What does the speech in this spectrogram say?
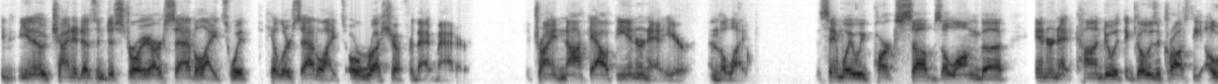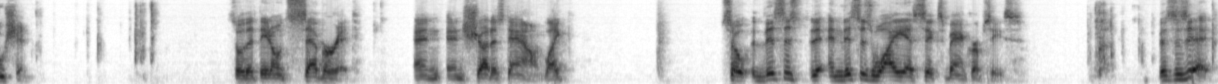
you know, China doesn't destroy our satellites with killer satellites, or Russia for that matter, to try and knock out the internet here and the like. The same way we park subs along the internet conduit that goes across the ocean so that they don't sever it and and shut us down. Like so this is and this is why he has six bankruptcies. This is it.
